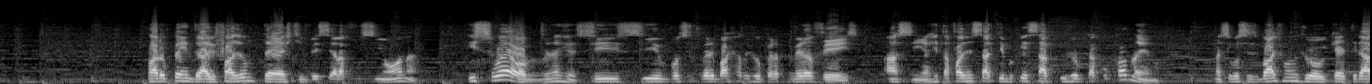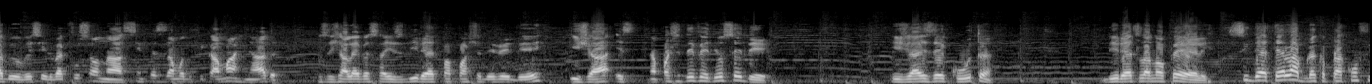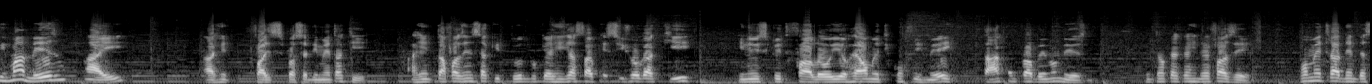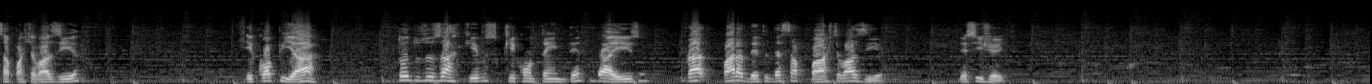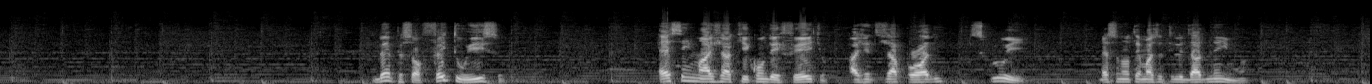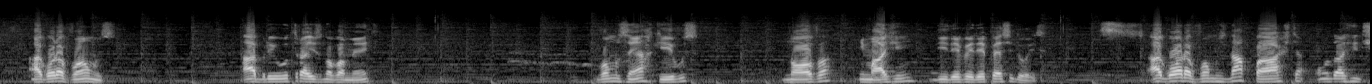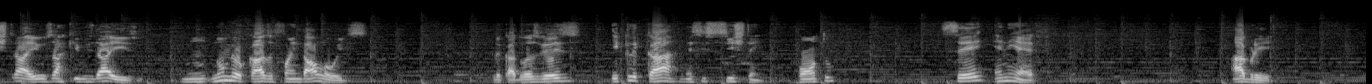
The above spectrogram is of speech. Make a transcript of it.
para o pendrive fazer um teste e ver se ela funciona, isso é óbvio, né, gente? Se, se você tiver baixado o jogo pela primeira vez, assim, a gente está fazendo isso aqui porque sabe que o jogo está com problema. Mas se vocês baixam um jogo e querem tirar dúvida ver se ele vai funcionar sem precisar modificar mais nada, você já leva essa ISO direto para a pasta DVD e já na pasta DVD ou CD e já executa direto lá no OPL. Se der tela branca para confirmar mesmo, aí a gente faz esse procedimento aqui. A gente tá fazendo isso aqui tudo porque a gente já sabe que esse jogo aqui, que no inscrito falou e eu realmente confirmei, tá com problema mesmo. Então o que, é que a gente vai fazer? Vamos entrar dentro dessa pasta vazia e copiar todos os arquivos que contém dentro da ISO pra, para dentro dessa pasta vazia. Desse jeito. Bem pessoal, feito isso, essa imagem aqui com defeito a gente já pode excluir. Essa não tem mais utilidade nenhuma. Agora vamos abrir o Ultra ISO novamente. Vamos em arquivos, nova imagem de DVD PS2. Agora vamos na pasta onde a gente extraiu os arquivos da ISO. No meu caso foi em downloads. Clicar duas vezes e clicar nesse system.cnf. Abrir.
